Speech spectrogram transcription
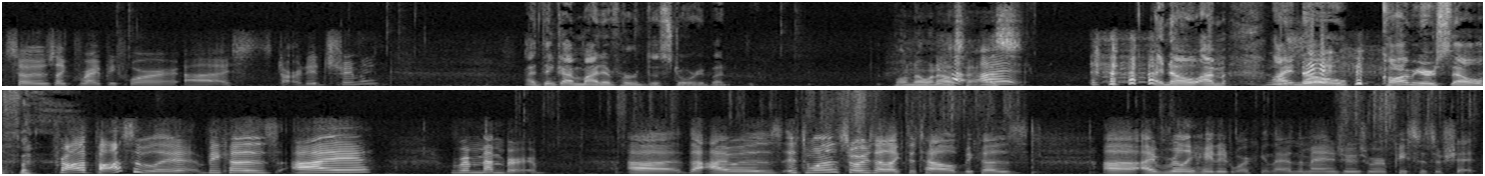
so it was like right before uh, I started streaming. I think I might have heard the story, but Well, no one else has. I know I'm. I We'll know. see. Calm yourself. Pro- possibly because I remember uh, that I was. It's one of the stories I like to tell because uh, I really hated working there. The managers were pieces of shit.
